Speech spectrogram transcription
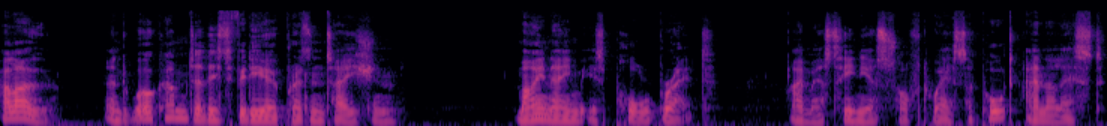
Hello and welcome to this video presentation. My name is Paul Brett. I'm a Senior Software Support Analyst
